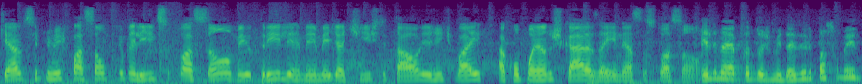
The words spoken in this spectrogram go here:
Quer simplesmente passar um filme ali de situação, meio thriller, meio imediatista e tal, e a gente vai acompanhando os caras aí nessa situação. Ele na época de 2010 ele passou meio,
